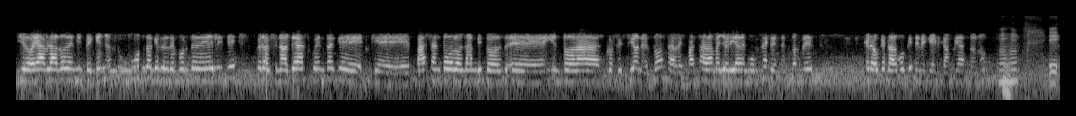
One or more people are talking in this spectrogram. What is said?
yo he hablado de mi pequeño submundo, que es el deporte de élite, pero al final te das cuenta que, que pasa en todos los ámbitos eh, y en todas las profesiones, ¿no? O sea, les pasa a la mayoría de mujeres, entonces creo que es algo que tiene que ir cambiando, ¿no? Ujú. Eh,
